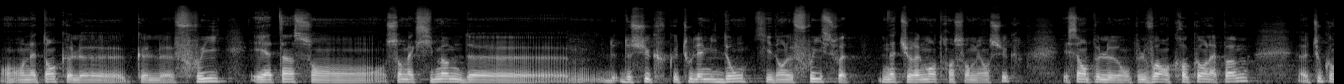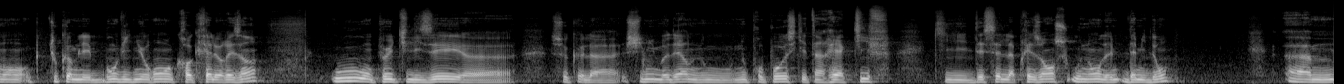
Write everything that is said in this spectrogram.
On, attend que le, que le, fruit ait atteint son, son maximum de, de, sucre, que tout l'amidon qui est dans le fruit soit naturellement transformé en sucre. Et ça, on peut le, on peut le voir en croquant la pomme, euh, tout, comme tout comme les bons vignerons croqueraient le raisin ou on peut utiliser euh, ce que la chimie moderne nous, propose, qui est un réactif qui décèle la présence ou non d'amidon. Euh,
